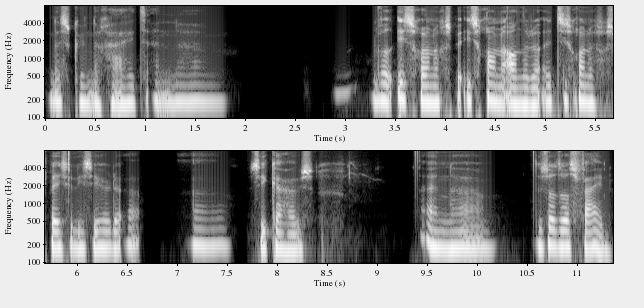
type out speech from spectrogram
deskundigheid. En um, wat is gewoon een, is gewoon een andere, het is gewoon een gespecialiseerde uh, ziekenhuis. En uh, dus dat was fijn.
